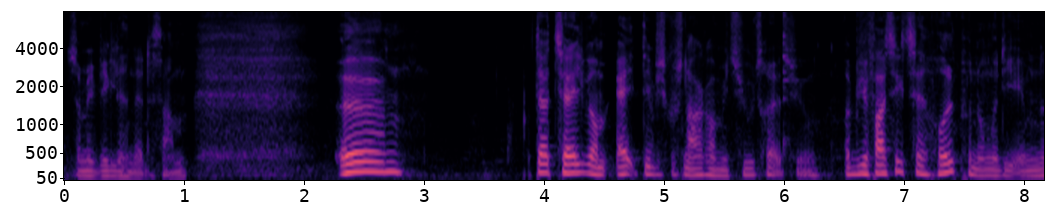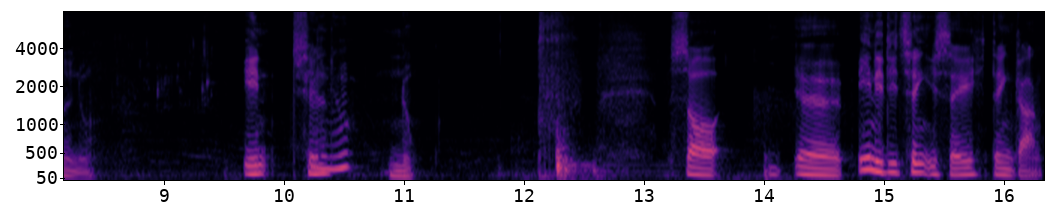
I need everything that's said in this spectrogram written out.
som i virkeligheden er det samme. Øhm, der talte vi om alt det, vi skulle snakke om i 2023. Og vi har faktisk ikke taget hul på nogle af de emner endnu. Indtil nu. nu. Så øh, en af de ting, I sagde dengang,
